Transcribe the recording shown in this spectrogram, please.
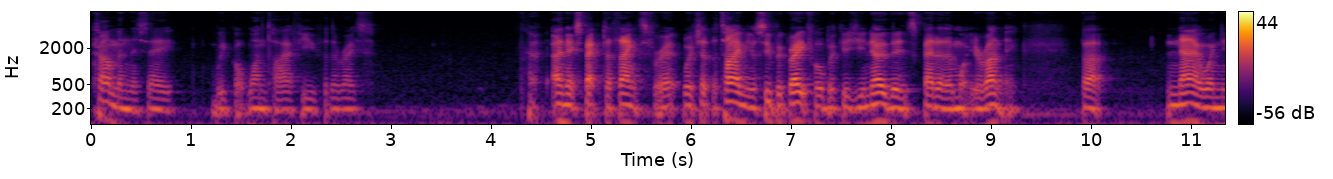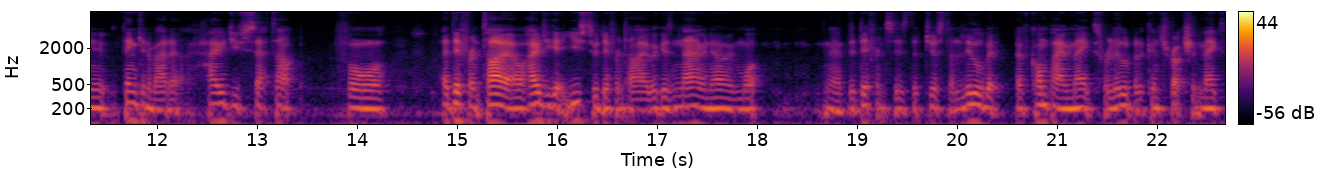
come and they say we've got one tire for you for the race. and expect a thanks for it, which at the time you're super grateful because you know that it's better than what you're running. But now, when you're thinking about it, how do you set up for a different tire, or how do you get used to a different tire? Because now knowing what you know the differences that just a little bit of compound makes or a little bit of construction makes,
